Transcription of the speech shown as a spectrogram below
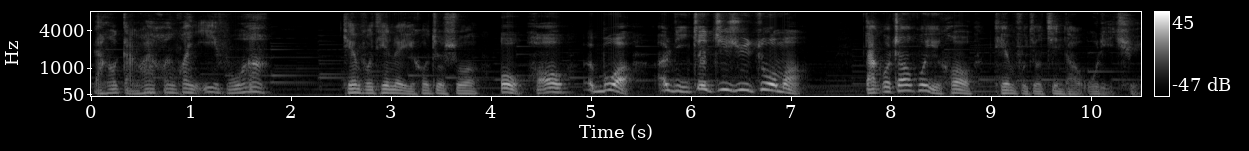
然后赶快换换衣服哈。”天福听了以后就说：“哦，好，不啊，啊，你再继续做嘛。”打过招呼以后，天福就进到屋里去，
